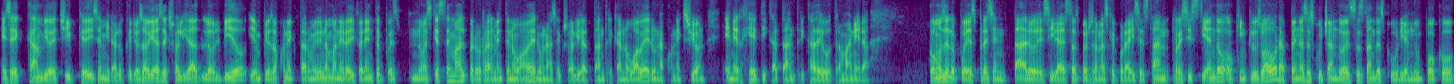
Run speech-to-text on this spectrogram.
ese cambio de chip que dice, mira, lo que yo sabía de sexualidad lo olvido y empiezo a conectarme de una manera diferente, pues no es que esté mal, pero realmente no va a haber una sexualidad tántrica, no va a haber una conexión energética tántrica de otra manera. ¿Cómo se lo puedes presentar o decir a estas personas que por ahí se están resistiendo o que incluso ahora, apenas escuchando esto, están descubriendo un poco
